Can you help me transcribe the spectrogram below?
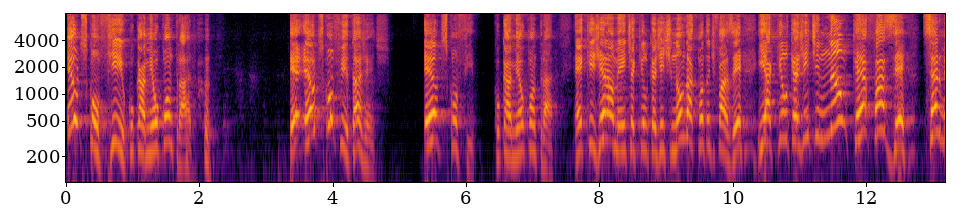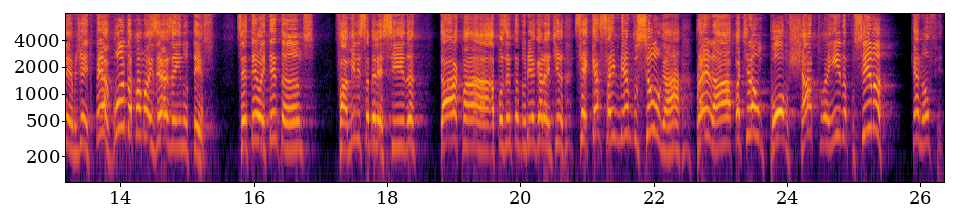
Eu desconfio que o caminho é o contrário. Eu desconfio, tá, gente? Eu desconfio que o caminho é o contrário. É que geralmente aquilo que a gente não dá conta de fazer e aquilo que a gente não quer fazer. Sério mesmo, gente. Pergunta para Moisés aí no texto. Você tem 80 anos, família estabelecida, está com a aposentadoria garantida, você quer sair mesmo do seu lugar para ir lá, para tirar um povo chato ainda por cima? Quer não, filho.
